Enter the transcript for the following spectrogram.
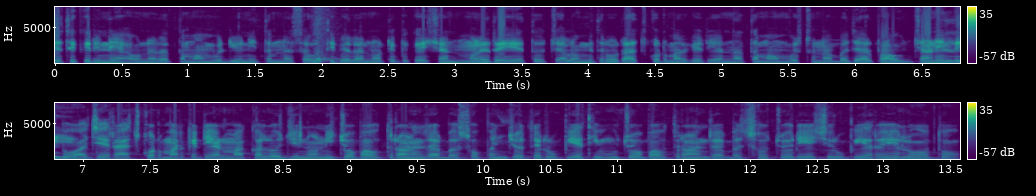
જેથી કરીને આવનારા તમામ વિડીયોની તમને સૌથી પહેલાં નોટિફિકેશન મળી રહે. તો ચાલો મિત્રો, રાજકોટ માર્કેટ યાર્ડના તમામ વસ્તુના બજાર ભાવ જાણી લઈએ. આજે રાજકોટ માર્કેટ યાર્ડમાં કલોજીનો નીચો ભાવ ત્રણ હજાર બસો પંચોતેર રૂપિયાથી ઊંચો ભાવ ત્રણ હજાર બસો ચોર્યાસી રૂપિયા રહેલો હતો.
